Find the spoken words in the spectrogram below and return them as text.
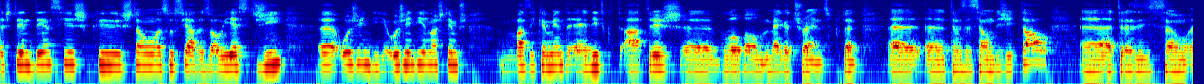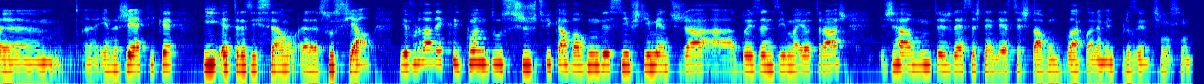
as tendências que estão associadas ao ESG uh, hoje em dia. Hoje em dia nós temos basicamente é dito que há três uh, global megatrends, portanto, a, a transição digital, uh, a transição energética e a transição social. E a verdade é que quando se justificava algum desses investimentos já há dois anos e meio atrás, já muitas dessas tendências estavam lá claramente presentes. Sim, sim.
